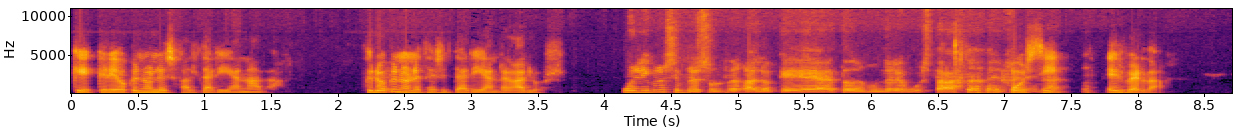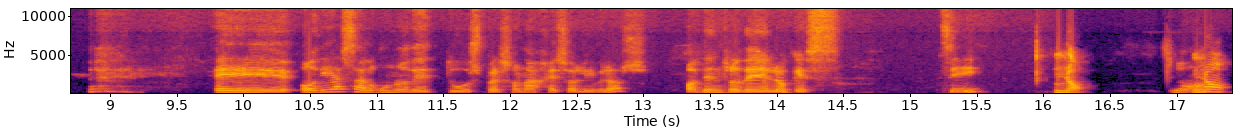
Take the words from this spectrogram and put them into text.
que creo que no les faltaría nada. Creo que no necesitarían regalos. Un libro siempre es un regalo que a todo el mundo le gusta. Pues sí, es verdad. Eh, ¿Odias alguno de tus personajes o libros? Dentro de lo que es. ¿Sí? No. No, no,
